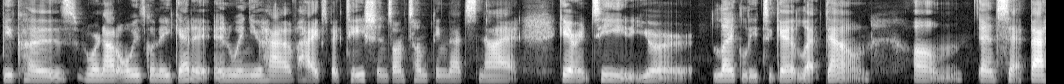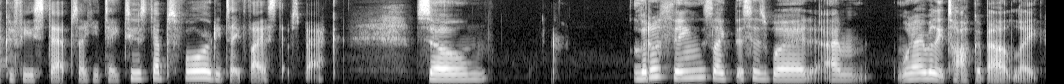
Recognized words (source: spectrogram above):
because we're not always going to get it. And when you have high expectations on something that's not guaranteed, you're likely to get let down um, and set back a few steps. Like you take two steps forward, you take five steps back. So, little things like this is what I'm, what I really talk about. Like,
